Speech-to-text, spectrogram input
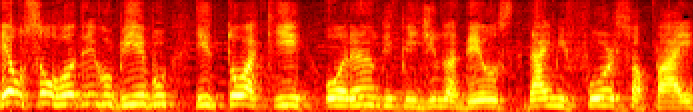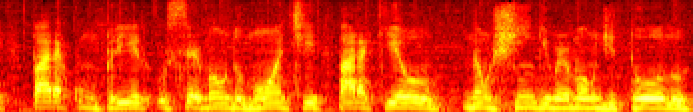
Eu sou o Rodrigo Bibo e tô aqui orando e pedindo a Deus, dai-me força, ó Pai, para cumprir o sermão do monte, para que eu não xingue meu irmão de tolo,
